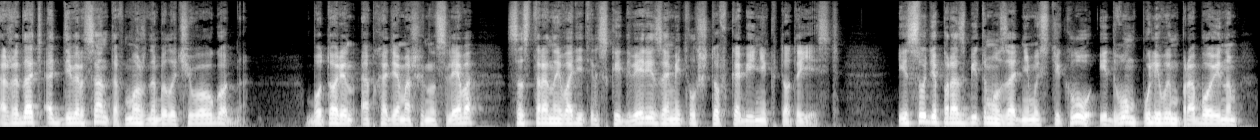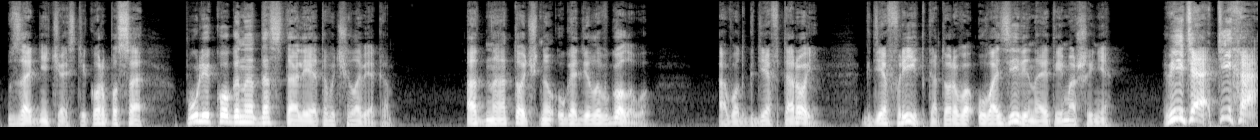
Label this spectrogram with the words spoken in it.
Ожидать от диверсантов можно было чего угодно. Буторин, обходя машину слева, со стороны водительской двери заметил, что в кабине кто-то есть. и, судя по разбитому заднему стеклу и двум пулевым пробоинам в задней части корпуса, пули Когана достали этого человека. Одна точно угодила в голову. А вот где второй? Где Фрид, которого увозили на этой машине? «Витя, тихо!»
